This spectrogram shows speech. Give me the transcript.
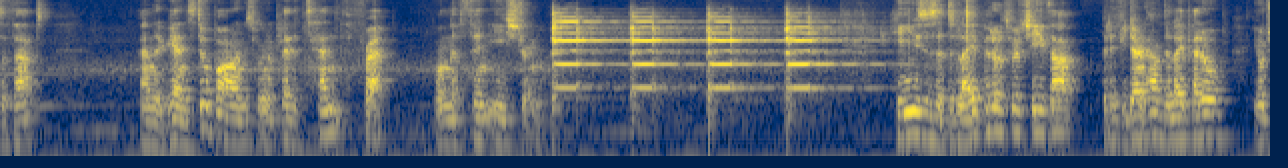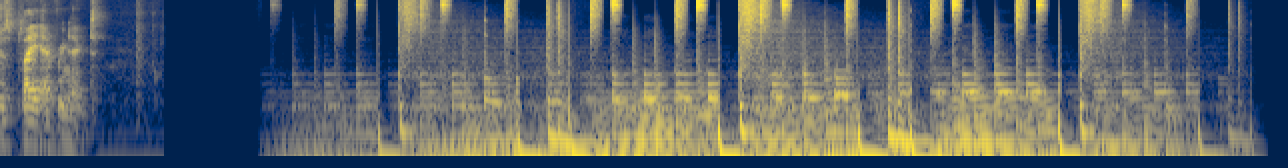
Of that. And again, still barring, so we're going to play the 10th fret on the thin E string. He uses a delay pedal to achieve that, but if you don't have a delay pedal, you'll just play every note.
